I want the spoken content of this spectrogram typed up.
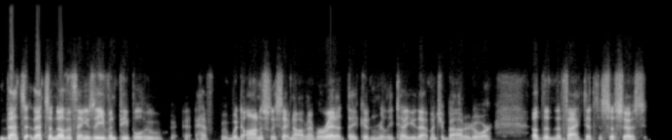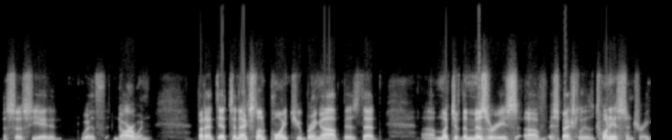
that's that's another thing is even people who have would honestly say no i've never read it they couldn't really tell you that much about it or other than the fact that it's associ- associated with darwin. But it, it's an excellent point you bring up is that uh, much of the miseries of especially the 20th century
